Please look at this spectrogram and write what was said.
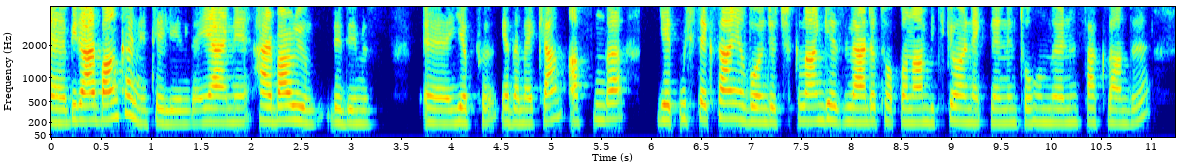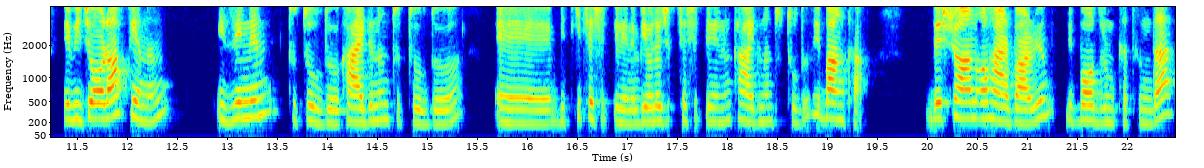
e, birer banka niteliğinde yani herbaryum dediğimiz e, yapı ya da mekan aslında 70-80 yıl boyunca çıkılan gezilerde toplanan bitki örneklerinin tohumlarının saklandığı ve bir coğrafyanın izinin tutulduğu, kaydının tutulduğu, e, bitki çeşitliliğinin, biyolojik çeşitliliğinin kaydının tutulduğu bir banka. Ve şu an o herbaryum bir bodrum katında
